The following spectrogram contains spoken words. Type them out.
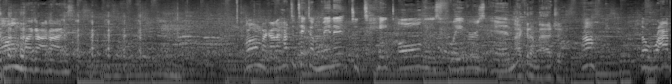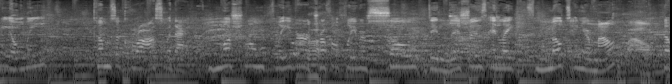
oh my god, guys. Oh my god, I have to take a minute to take all these flavors in. I can imagine. Ah, the ravioli comes across with that mushroom flavor, Oh. truffle flavor, so delicious. It like melts in your mouth. Wow. The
